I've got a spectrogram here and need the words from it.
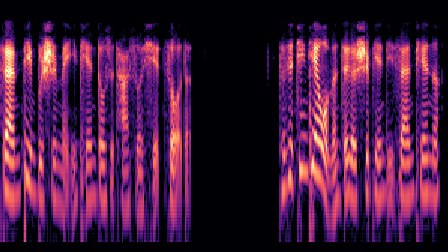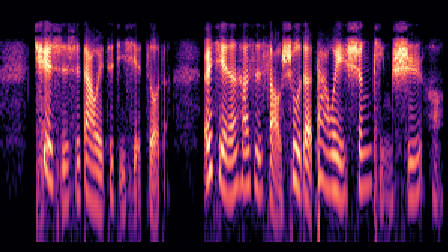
虽然并不是每一篇都是他所写作的，可是今天我们这个诗篇第三篇呢，确实是大卫自己写作的。而且呢，他是少数的大卫生平诗，哈。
